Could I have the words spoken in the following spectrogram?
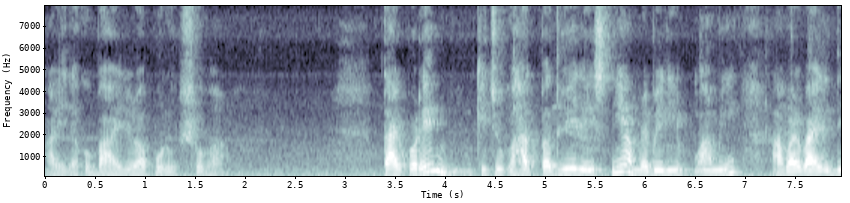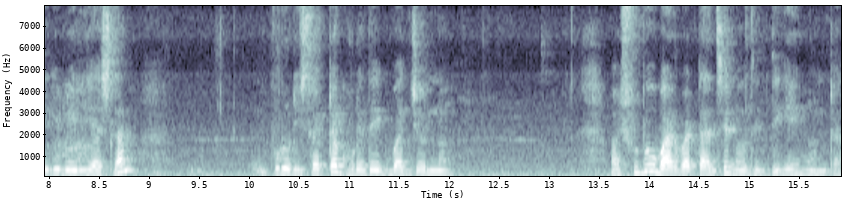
আর এই দেখো বাইরের অপরূপ শোভা। তারপরে কিছু হাত পা ধুয়ে রেস্ট নিয়ে আমরা বেরিয়ে, আমি আবার বাইরের দিকে বেরিয়ে আসলাম পুরো রিসর্টটা ঘুরে দেখবার জন্য। শুধু বারবার টানছে নদীর দিকেই মনটা।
